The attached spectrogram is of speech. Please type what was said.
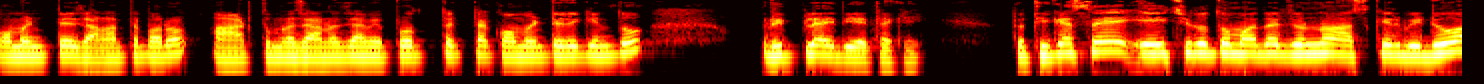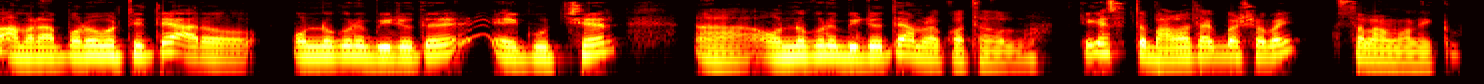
কমেন্টে জানাতে পারো। আর তোমরা জানো যে আমি প্রত্যেকটা কমেন্টেরই কিন্তু রিপ্লাই দিয়ে থাকি। তো ঠিক আছে, এই ছিল তোমাদের জন্য আজকের ভিডিও আমরা পরবর্তীতে আরও অন্য কোনো ভিডিওতে এই গুচ্ছের অন্য কোনো ভিডিওতে আমরা কথা বলব। ঠিক আছে, তো ভালো থাকবা সবাই। আসসালামু আলাইকুম।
